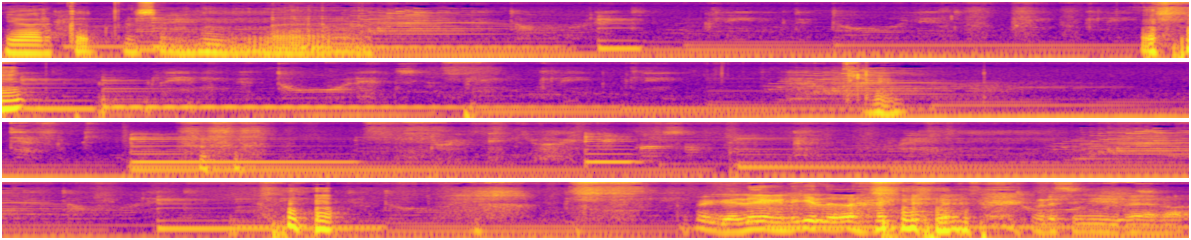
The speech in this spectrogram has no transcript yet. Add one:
Yorkut pusing. Nah. Clean. Pegalnya yang gitu. Bersihin ano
